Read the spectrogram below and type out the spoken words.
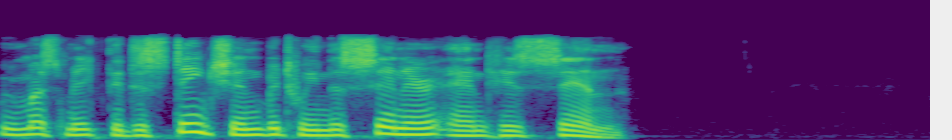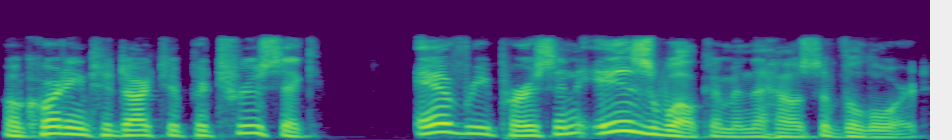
we must make the distinction between the sinner and his sin. According to Dr. Petrusek, every person is welcome in the house of the Lord.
